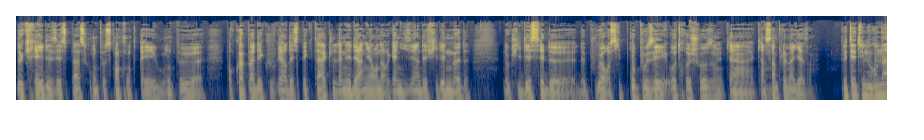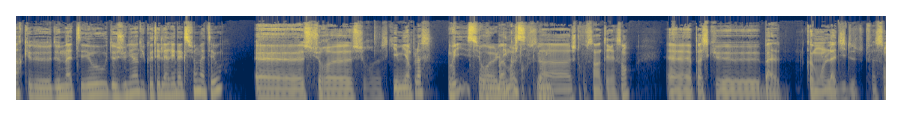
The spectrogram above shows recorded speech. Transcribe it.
de créer des espaces où on peut se rencontrer, où on peut pourquoi pas découvrir des spectacles. L'année dernière, on a organisé un défilé de mode. Donc l'idée c'est de, de pouvoir aussi proposer autre chose qu'un qu'un simple magasin. Peut-être une remarque de, de Mathéo ou de Julien du côté de la rédaction, Mathéo euh, Sur euh, sur ce qui est mis en place? Oui, sur euh, bah, moi je trouve ça je trouve ça intéressant euh, parce que bah comme on l'a dit de toute façon,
